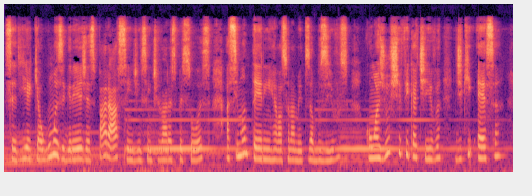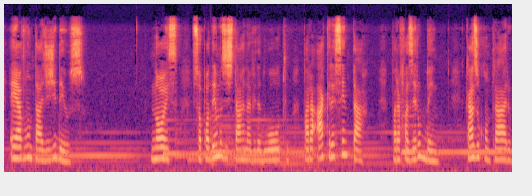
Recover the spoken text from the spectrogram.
seria que algumas igrejas parassem de incentivar as pessoas a se manterem em relacionamentos abusivos com a justificativa de que essa é a vontade de Deus. Nós só podemos estar na vida do outro para acrescentar, para fazer o bem. Caso contrário,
